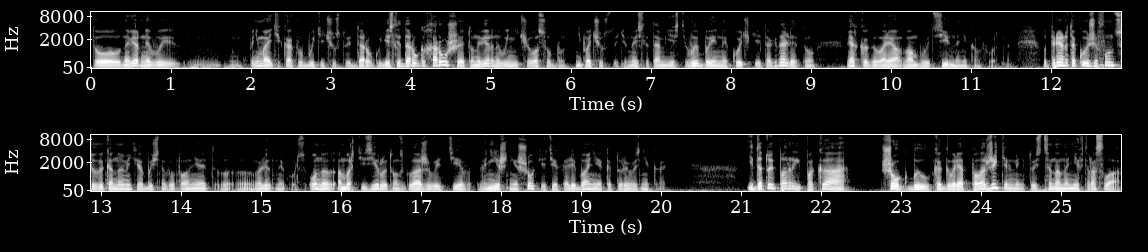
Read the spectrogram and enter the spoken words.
то, наверное, вы понимаете, как вы будете чувствовать дорогу. Если дорога хорошая, то, наверное, вы ничего особо не почувствуете. Но если там есть выбоины, кочки и так далее, то, мягко говоря, вам будет сильно некомфортно. Вот примерно такую же функцию в экономике обычно выполняет э, валютный курс. Он амортизирует, он сглаживает те внешние шоки, те колебания, которые возникают. И до той поры, пока шок был, как говорят, положительный, то есть цена на нефть росла,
